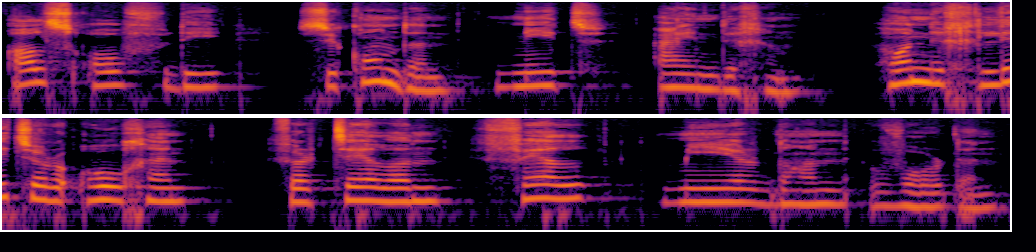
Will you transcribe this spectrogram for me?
alsof die seconden niet eindigen. Hun glitterogen vertellen veel meer dan woorden.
